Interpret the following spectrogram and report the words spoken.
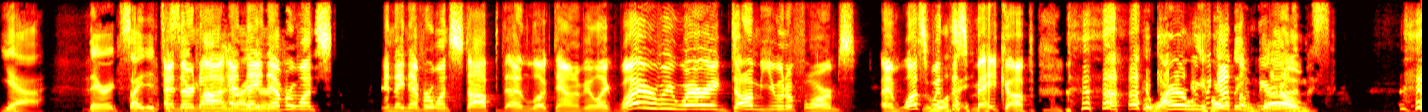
yeah they're excited to and see they're not, and they never once, and they never once stop and look down and be like, "Why are we wearing dumb uniforms? And what's with this makeup? why are we We holding guns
